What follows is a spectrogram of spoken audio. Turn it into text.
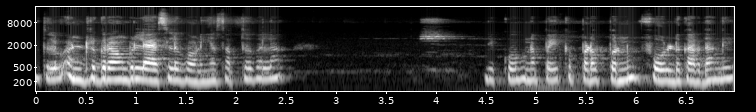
ਮਤਲਬ ਅੰਡਰਗਰਾਉਂਡ ਲੈਸ ਲਗਾਉਣੀ ਆ ਸਭ ਤੋਂ ਪਹਿਲਾਂ। ਦੇਖੋ, ਹੁਣ ਆਪਾਂ ਇਹ ਕੱਪੜਾ ਉੱਪਰ ਨੂੰ ਫੋਲਡ ਕਰ ਦਾਂਗੇ।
